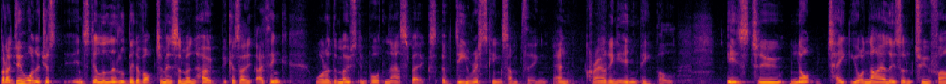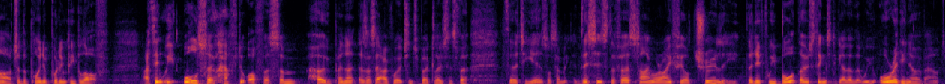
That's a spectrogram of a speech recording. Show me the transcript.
But I do want to just instill a little bit of optimism and hope because I, I think one of the most important aspects of de-risking something and crowding in people is to not take your nihilism too far to the point of putting people off. I think we also have to offer some hope. And uh, as I say, I've worked in tuberculosis for 30 years or something. This is the first time where I feel truly that if we brought those things together that we already know about,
